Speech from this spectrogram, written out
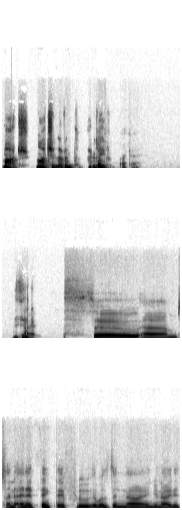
March, March 11th, I believe. Okay. I think. Alright. So, um, so and, and I think they flew, it was the nine United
